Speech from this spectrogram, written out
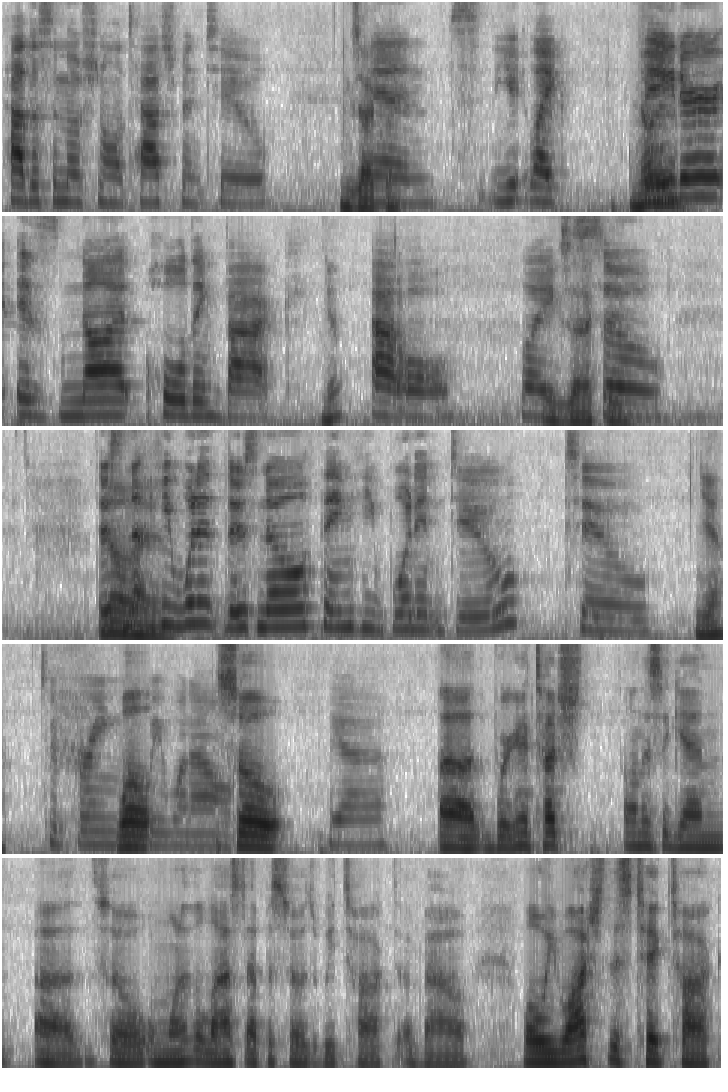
had this emotional attachment to. Exactly. And, you, like, No, yeah. Vader is not holding back Yep. at all. Like, Exactly. so. There's No, no, yeah. he wouldn't. There's no thing he wouldn't do to yeah. to bring Well, Obi Wan out. So yeah. uh, we're going to touch on this again. Uh, so in one of the last episodes, we talked about. Well, we watched this TikTok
